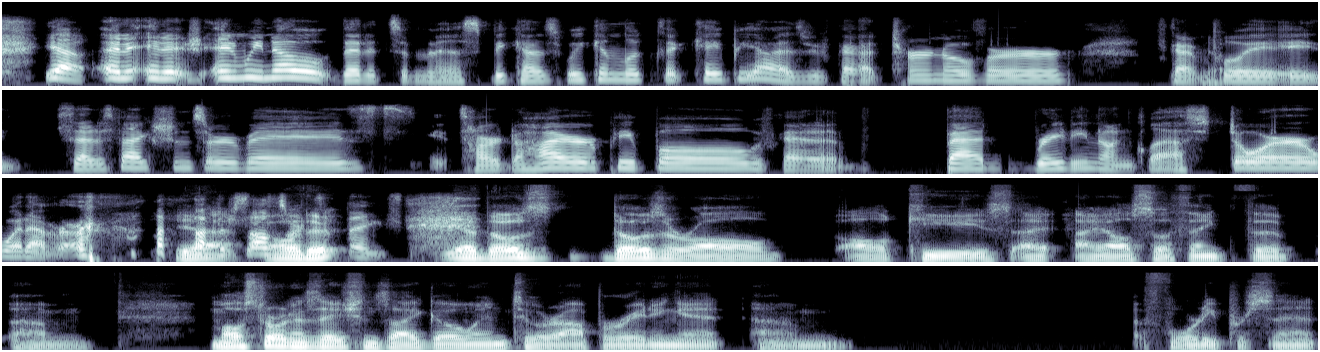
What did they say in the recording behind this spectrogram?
yeah. And and it and we know that it's a miss because we can look at KPIs. We've got turnover, we've got employee yeah. satisfaction surveys. It's hard to hire people. We've got a bad rating on Glassdoor, whatever. Yeah. There's all oh, sorts of things. Yeah, those those are all all keys. I, I also think the um, most organizations I go into are operating at um, 40%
